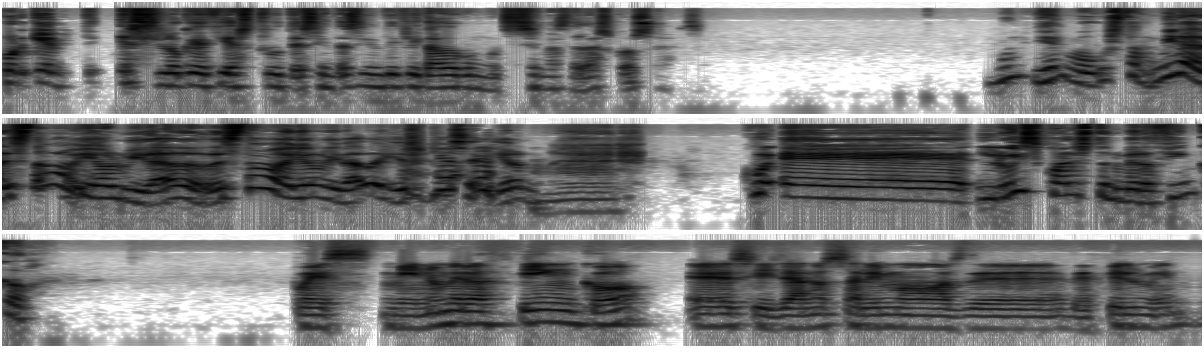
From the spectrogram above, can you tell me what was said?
porque es lo que decías tú, te sientes identificado con muchísimas de las cosas. Muy bien, me gusta. Mira, de esta me había olvidado, de esta me había olvidado y es que serión. Eh, Luis, ¿cuál es tu número 5? Pues mi número 5 es, si ya nos salimos de, filming,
